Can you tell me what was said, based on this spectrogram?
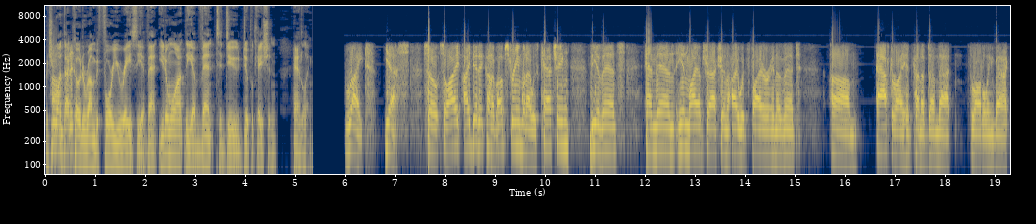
But you Um, want that but it- code to run before you raise the event. You don't want the event to do duplication handling. Right. Yes. So so I I did it kind of upstream when I was catching the events, and then in my abstraction I would fire an event um, after I had kind of done that throttling back.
